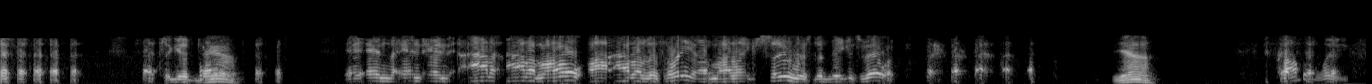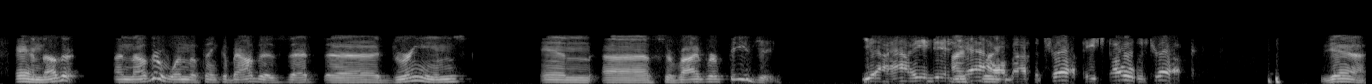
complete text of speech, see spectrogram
That's a good point. and and and out of out of all uh, out of the three of them, I think Sue was the biggest villain. Yeah. Probably. And another another one to think about is that uh Dreamz in uh Survivor Fiji. yeah, how he did I yeah agree. about the truck. He stole the truck. Yeah.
